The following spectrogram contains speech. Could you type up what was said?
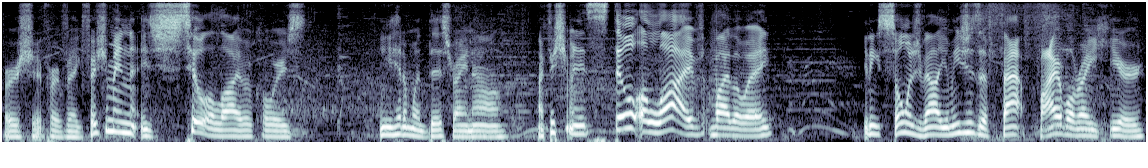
Perfect, perfect. Fisherman is still alive, of course. You hit him with this right now. My Fisherman is still alive, by the way. Getting so much value. I mean, he's just a fat fireball right here.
